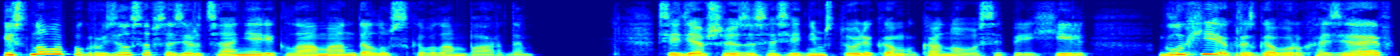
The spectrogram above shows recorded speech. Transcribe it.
и снова погрузился в созерцание рекламы андалузского ломбарда. Сидевшие за соседним столиком Кановас и Перехиль, глухие к разговору хозяев,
